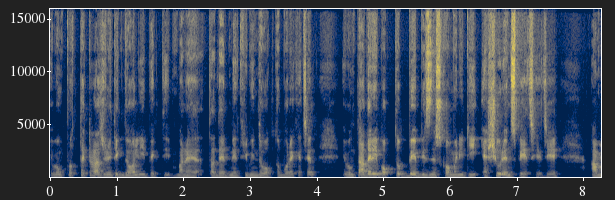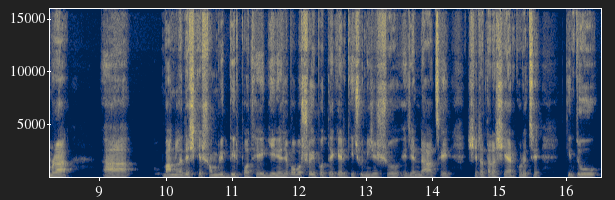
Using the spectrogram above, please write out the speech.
এবং প্রত্যেকটা রাজনৈতিক দলই ব্যক্তি মানে তাদের নেতৃবৃন্দ বক্তব্য রেখেছেন এবং তাদের এই বক্তব্যে বিজনেস কমিউনিটি অ্যাসুরেন্স পেয়েছে যে আমরা বাংলাদেশকে সমৃদ্ধির পথে এগিয়ে নিয়ে যাব। অবশ্যই প্রত্যেকের কিছু নিজস্ব এজেন্ডা আছে সেটা তারা শেয়ার করেছে। কিন্তু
